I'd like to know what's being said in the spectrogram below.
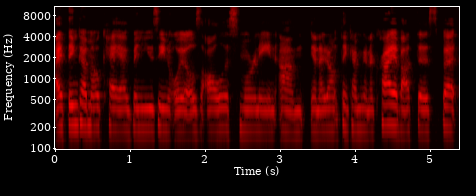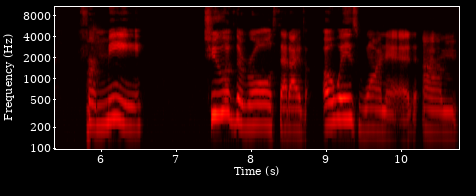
I think I'm okay. I've been using oils all this morning, um, and I don't think I'm going to cry about this. But for me, two of the roles that I've always wanted um,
